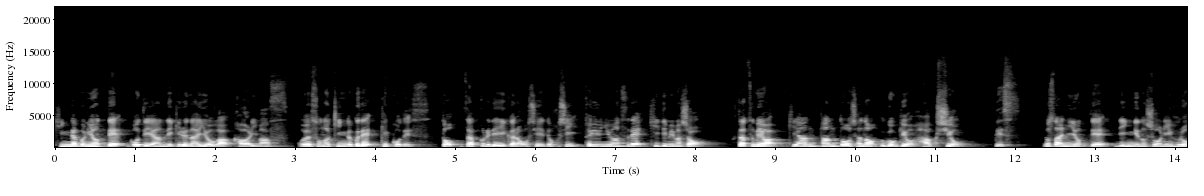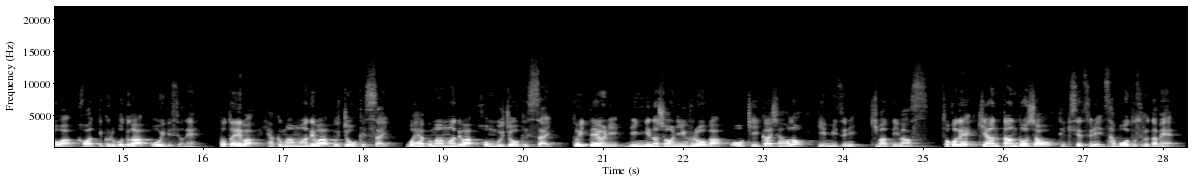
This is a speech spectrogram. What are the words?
金額によってご提案できる内容が変わります。およその金額で結構です。と、ざっくりでいいから教えてほしいというニュアンスで聞いてみましょう。二つ目は、起案担当者の動きを把握しようです。予算によって林業の承認フローは変わってくることが多いですよね。例えば100万までは部長決済、500万までは本部長決済といったように林業の承認フローが大きい会社ほど厳密に決まっています。そこで起案担当者を適切にサポートするため、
